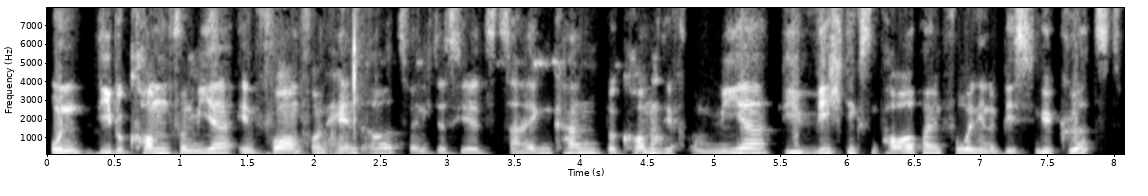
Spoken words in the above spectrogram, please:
und die bekommen von mir in Form von Handouts, wenn ich das hier jetzt zeigen kann, bekommen mhm. die von mir die wichtigsten PowerPoint-Folien ein bisschen gekürzt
